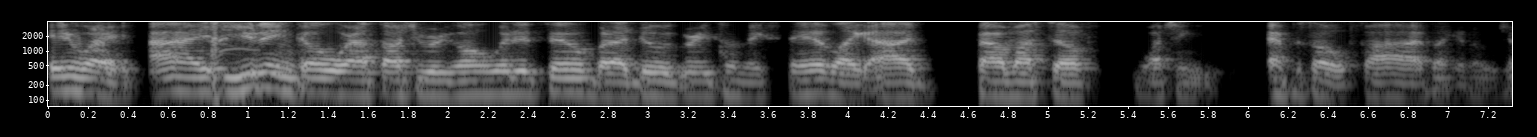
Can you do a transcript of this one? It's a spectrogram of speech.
Anyway, I you didn't go where I thought you were going with it, Tim, but I do agree to an extent. Like I found myself watching episode five, like I know jumping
